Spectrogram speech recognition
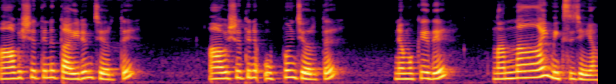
ആവശ്യത്തിന് തൈരും ചേർത്ത് ആവശ്യത്തിന് ഉപ്പും ചേർത്ത് നമുക്കിത് നന്നായി മിക്സ് ചെയ്യാം.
